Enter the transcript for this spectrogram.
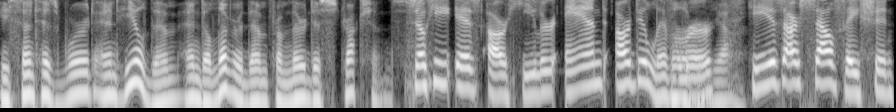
he sent his word and healed them and delivered them from their destructions. So he is our healer and our deliverer. Deliver, yeah. He is our salvation.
